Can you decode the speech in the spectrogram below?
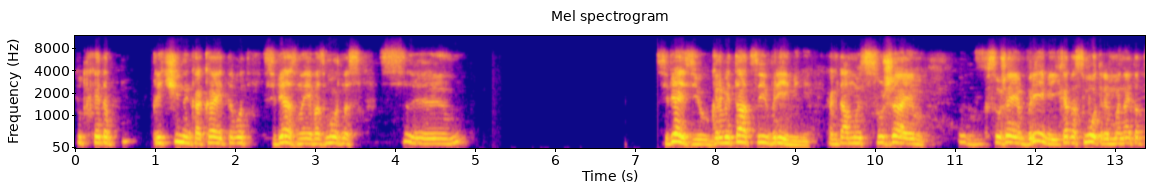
тут какая-то причина какая-то вот связанная, возможно, с, с э, связью гравитации времени, когда мы сужаем, сужаем время, и когда смотрим мы на этот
